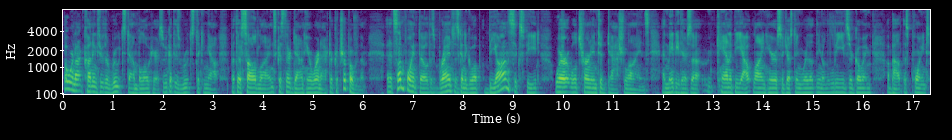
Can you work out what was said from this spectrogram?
but we're not cutting through the roots down below here. So we've got these roots sticking out, but they're solid lines because they're down here where an actor could trip over them. And at some point, though, this branch is going to go up beyond six feet where it will turn into dashed lines. And maybe there's a canopy outline here suggesting where the, you know, the leaves are going about this point.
